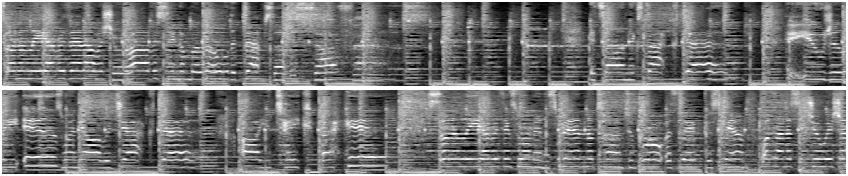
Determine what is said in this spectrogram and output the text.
Suddenly, everything I was sure of is sinking below the depths of the surface. It's unexpected. It usually is when you're rejected. Or you take a hit. Suddenly, everything's thrown in a spin. No time to grow a thicker skin. What kind of situation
